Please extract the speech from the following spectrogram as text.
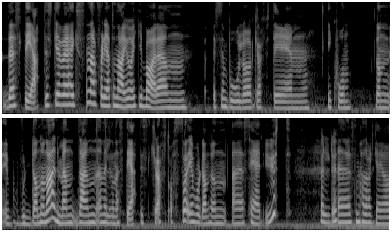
det estetiske ved heksen. Da, fordi at hun er jo ikke bare en symbol og kraftig mm, ikon sånn, i hvordan hun er, men det er en, en veldig sånn estetisk kraft også i hvordan hun eh, ser ut. Veldig. Eh, som hadde vært gøy å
